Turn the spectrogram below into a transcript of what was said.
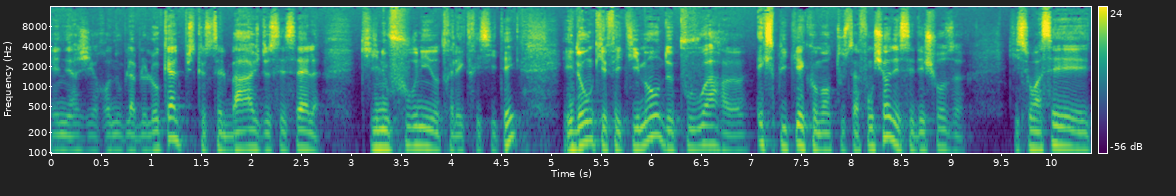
énergie renouvelable locale, puisque c'est le barrage de Seyssel qui nous fournit notre électricité. Et donc, effectivement, de pouvoir euh, expliquer comment tout ça fonctionne, et c'est des choses qui sont assez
